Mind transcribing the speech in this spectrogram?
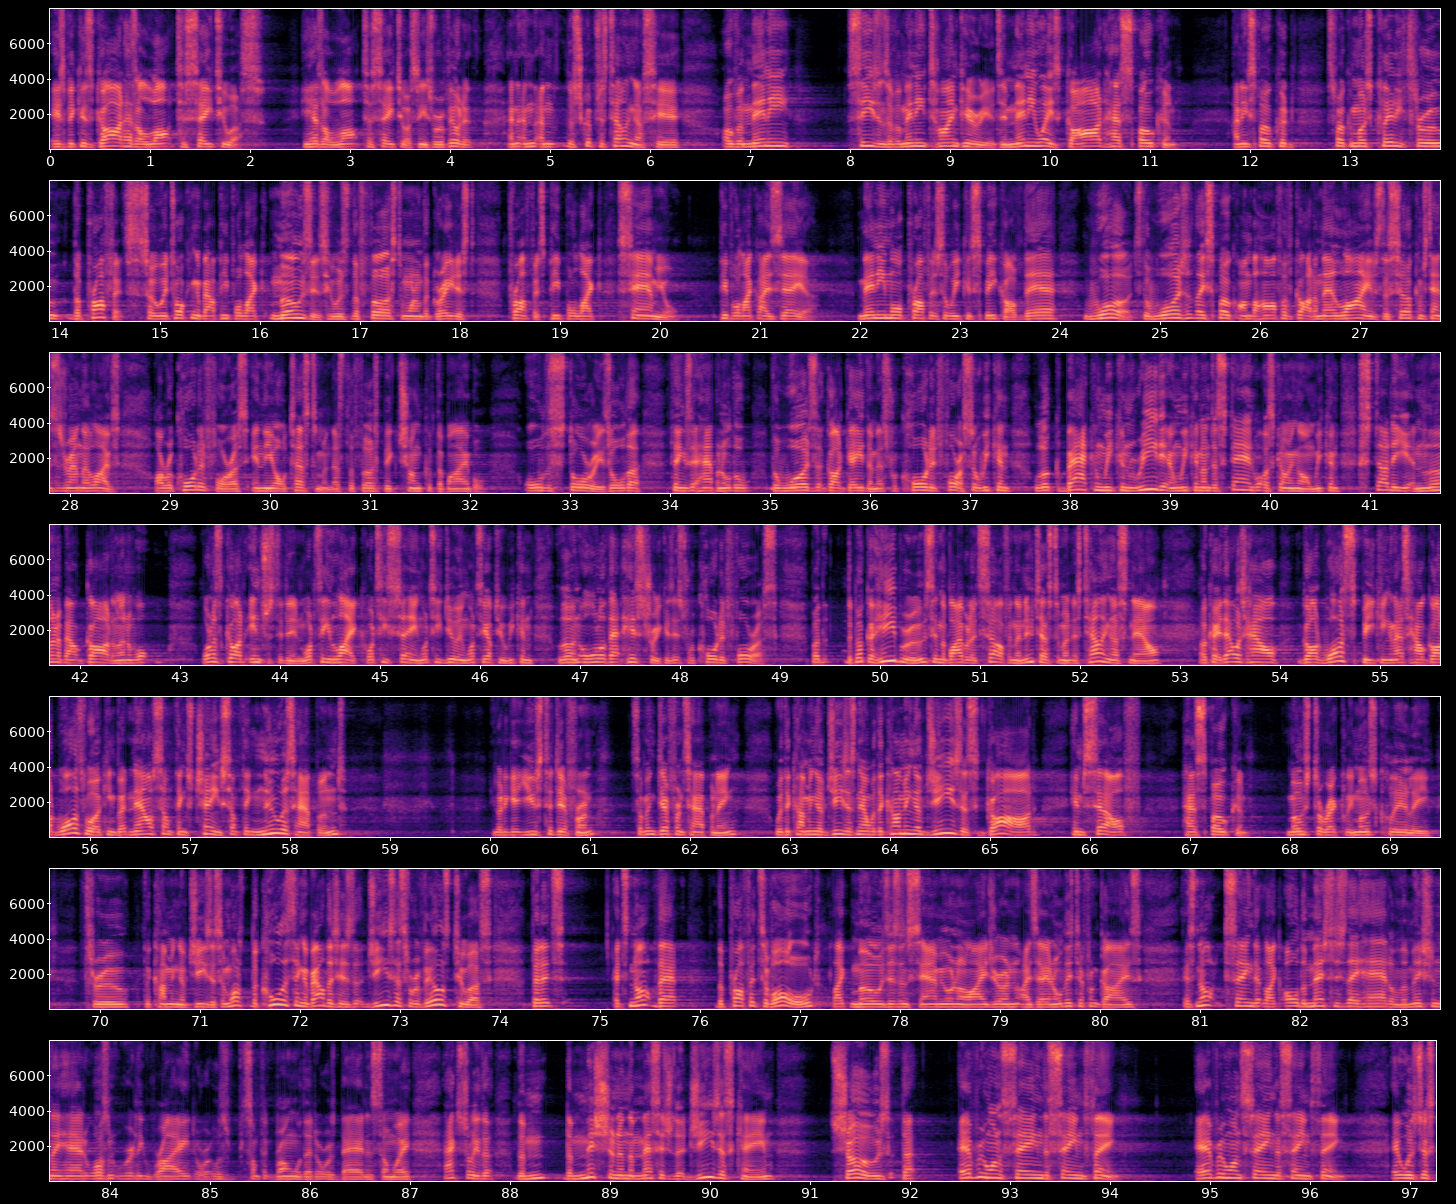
is because God has a lot to say to us. He has a lot to say to us, and He's revealed it. And, and, and the scripture's telling us here over many seasons, over many time periods, in many ways, God has spoken. And He's spoken spoken most clearly through the prophets. So we're talking about people like Moses, who was the first and one of the greatest prophets, people like Samuel, people like Isaiah, many more prophets that we could speak of. Their words, the words that they spoke on behalf of God and their lives, the circumstances around their lives, are recorded for us in the Old Testament. That's the first big chunk of the Bible all the stories, all the things that happened, all the, the words that God gave them. It's recorded for us. So we can look back and we can read it and we can understand what was going on. We can study and learn about God and learn what, what is God interested in? What's He like? What's He saying? What's He doing? What's He up to? We can learn all of that history because it's recorded for us. But the book of Hebrews in the Bible itself, in the New Testament, is telling us now okay, that was how God was speaking and that's how God was working, but now something's changed. Something new has happened. You've got to get used to different. Something different's happening with the coming of Jesus. Now, with the coming of Jesus, God Himself has spoken most directly, most clearly through the coming of Jesus. And what the coolest thing about this is that Jesus reveals to us that it's, it's not that the prophets of old, like Moses and Samuel and Elijah and Isaiah and all these different guys, it's not saying that like, oh, the message they had or the mission they had wasn't really right or it was something wrong with it or it was bad in some way. Actually, the, the, the mission and the message that Jesus came shows that everyone's saying the same thing. Everyone's saying the same thing. It was just,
